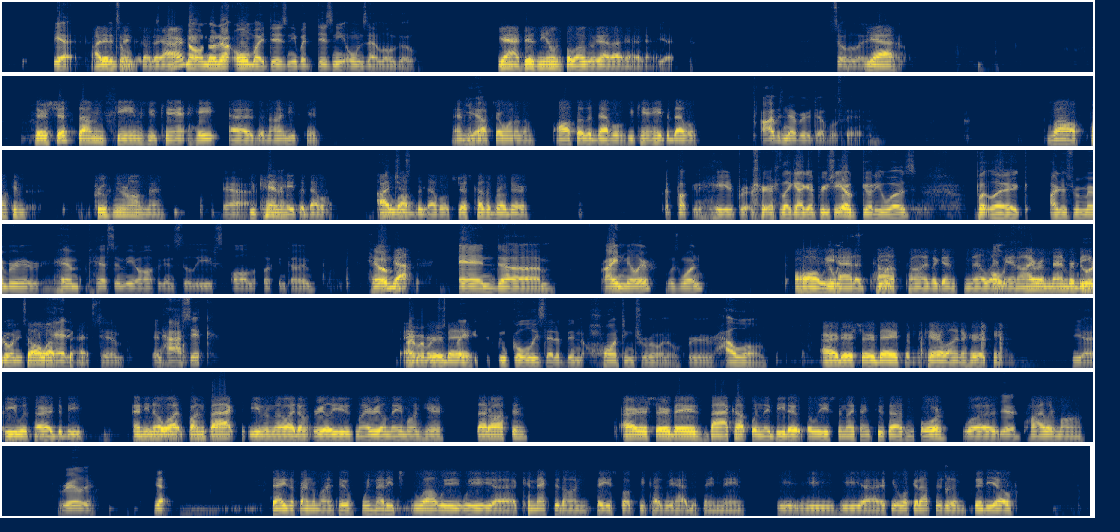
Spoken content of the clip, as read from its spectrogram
Yeah, I didn't think so. They are. no, no, not owned by Disney, but Disney owns that logo. Yeah, Disney owns the logo. Yeah, that, yeah, yeah, yeah. So like, Yeah. There's just some teams you can't hate as a '90s kid, and the. Ducks are one of them. Also, the Devils. You can't hate the Devils. I was never a Devils fan. Well, fucking prove me wrong, then. Yeah, You can exactly. hate the Devils. I, I love the. Devils just because of Brodeur. I fucking hate it, bro. like I appreciate how good he was, but like I just remember him pissing me off against the Leafs all the fucking time. Him, Yeah, and um, Ryan Miller was one. Oh, we know, had a tough time against Miller, Oh, man. I remember Good being so upset. against him and Hasek. I remember just like it's just been goalies that have been haunting Toronto for how long? Arturs Irbe from the Carolina Hurricanes. Yeah, He was hard to beat. And you know what? Fun fact, even though I don't really use my real name on here that often, Arturs Irbe's backup when they beat out the Leafs in I think 2004 was yeah, Tyler Moss. really. Yeah, he's a friend of mine too. We met each well, we we uh, connected on Facebook because we had the same name. He he he. Uh, if you look it up, there's a video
